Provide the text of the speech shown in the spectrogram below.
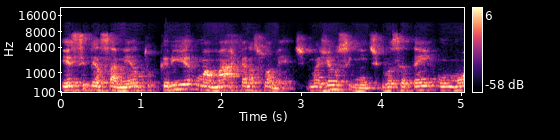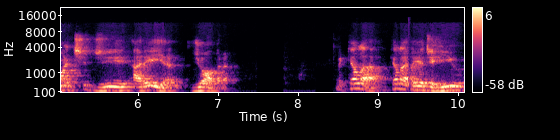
esse pensamento cria uma marca na sua mente. Imagina o seguinte, que você tem um monte de areia de obra. Aquela, aquela areia de rio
